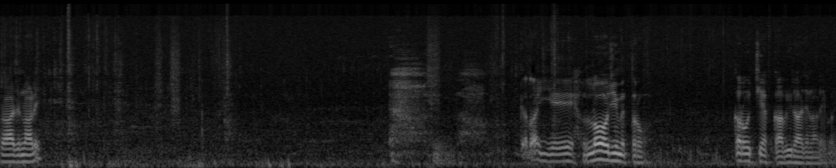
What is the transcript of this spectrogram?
ਰਾਜਨ ਵਾਲੇ ਕਰਾਈਏ। ਲਓ ਜੀ ਮਿੱਤਰੋ। ਕਰੋ ਚੈੱਕ ਆ ਵੀ ਰਾਜਨ ਵਾਲੇ ਬਾਈ।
